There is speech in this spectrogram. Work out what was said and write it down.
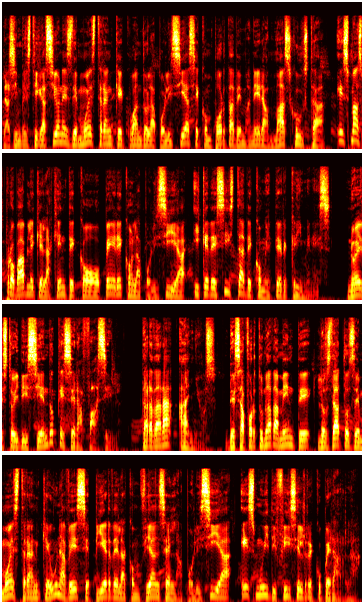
Las investigaciones demuestran que cuando la policía se comporta de manera más justa, es más probable que la gente coopere con la policía y que desista de cometer crímenes. No estoy diciendo que será fácil. Tardará años. Desafortunadamente, los datos demuestran que una vez se pierde la confianza en la policía, es muy difícil recuperarla.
